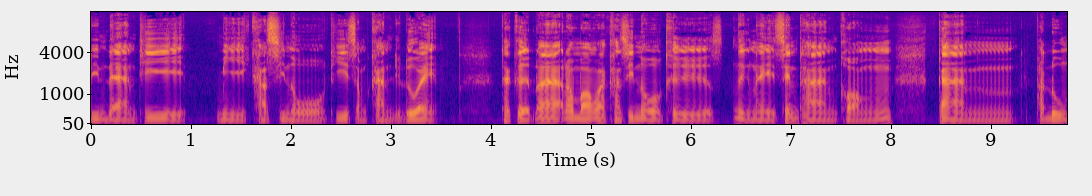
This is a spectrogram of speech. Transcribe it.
ดินแดนที่ มีคาสิโนที่สำคัญอยู่ด้วย ถ้าเกิดว่าเรามองว่าคาสิโนคือหนึ่งในเส้นทางของการพดุง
